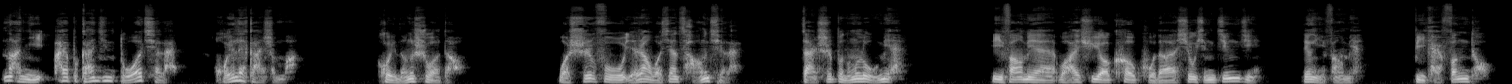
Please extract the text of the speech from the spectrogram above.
那你还不赶紧躲起来，回来干什么？慧能说道：“我师傅也让我先藏起来。”暂时不能露面，一方面我还需要刻苦的修行精进，另一方面避开风头，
